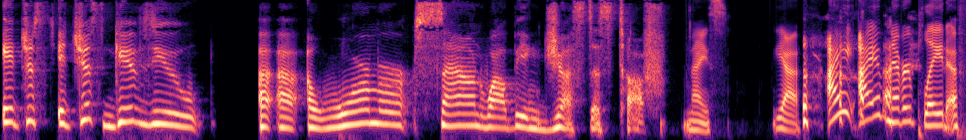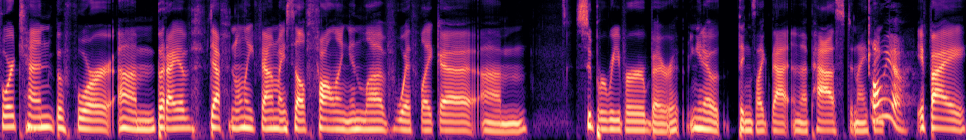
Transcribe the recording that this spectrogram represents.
it just it just gives you a, a, a warmer sound while being just as tough Nice. Yeah. I I have never played a 410 before, um, but I have definitely found myself falling in love with like a um super reverb or you know things like that in the past and I think oh yeah if I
